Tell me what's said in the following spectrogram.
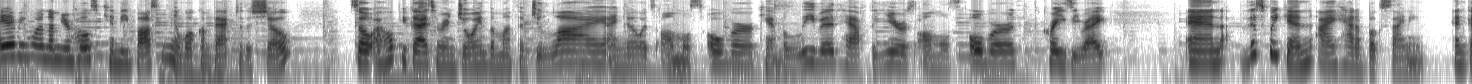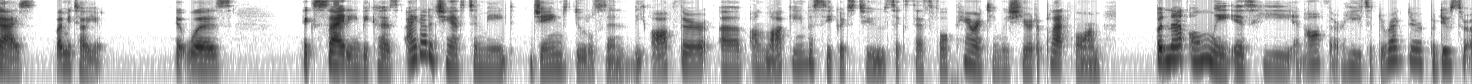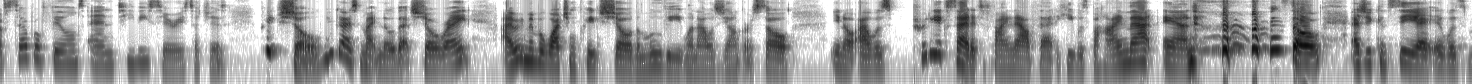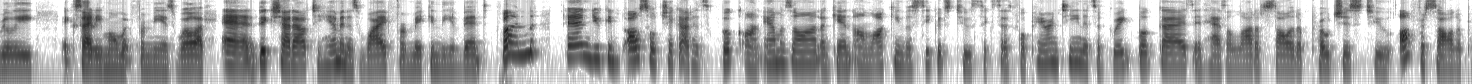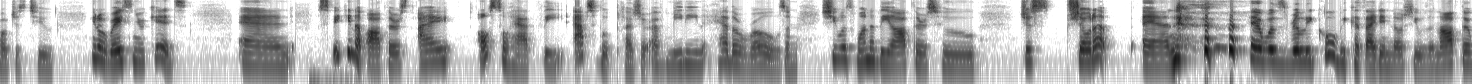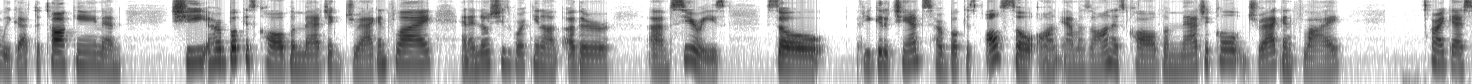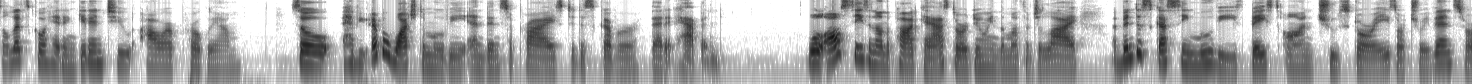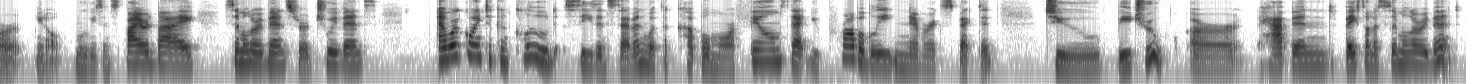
Hey everyone, I'm your host, Kimmy Bosley, and welcome back to the show. So, I hope you guys are enjoying the month of July. I know it's almost over. Can't believe it. Half the year is almost over. Crazy, right? And this weekend, I had a book signing. And guys, let me tell you, it was exciting because I got a chance to meet James Dudelson, the author of Unlocking the Secrets to Successful Parenting. We shared a platform but not only is he an author, he's a director, producer of several films and TV series such as Creepshow. You guys might know that show, right? I remember watching Creepshow, the movie, when I was younger. So, you know, I was pretty excited to find out that he was behind that. And so, as you can see, it was really exciting moment for me as well. And big shout out to him and his wife for making the event fun and you can also check out his book on Amazon, again, Unlocking the Secrets to Successful Parenting. It's a great book, guys. It has a lot of solid approaches to offer solid approaches to, you know, raising your kids. And speaking of authors, I also had the absolute pleasure of meeting Heather Rose. And she was one of the authors who just showed up. And it was really cool because I didn't know she was an author. We got to talking and she her book is called The Magic Dragonfly, and I know she's working on other um, series. So if you get a chance, her book is also on Amazon. It's called The Magical Dragonfly. All right, guys, so let's go ahead and get into our program. So, have you ever watched a movie and been surprised to discover that it happened? Well, all season on the podcast or during the month of July, I've been discussing movies based on true stories or true events or, you know, movies inspired by similar events or true events. And we're going to conclude season seven with a couple more films that you probably never expected to be true or happened based on a similar event.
